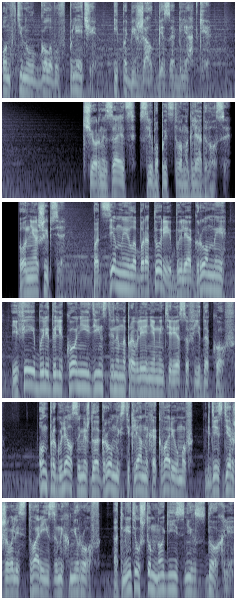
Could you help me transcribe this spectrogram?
Он втянул голову в плечи и побежал без оглядки. Черный заяц с любопытством оглядывался. Он не ошибся. Подземные лаборатории были огромные, и феи были далеко не единственным направлением интересов едоков. Он прогулялся между огромных стеклянных аквариумов, где сдерживались твари из иных миров. Отметил, что многие из них сдохли.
